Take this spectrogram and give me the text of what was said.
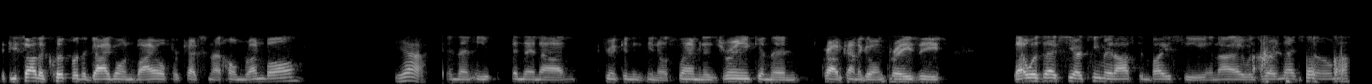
if you saw the clip of the guy going viral for catching that home run ball, Yeah. and then he and then uh drinking his you know slamming his drink, and then crowd kind of going crazy. That was actually our teammate Austin Bicey, and I was right next to him,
